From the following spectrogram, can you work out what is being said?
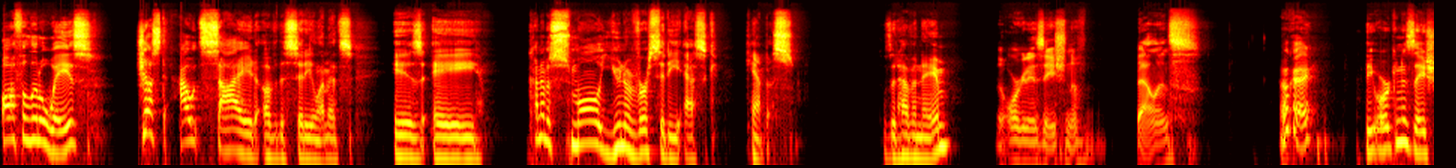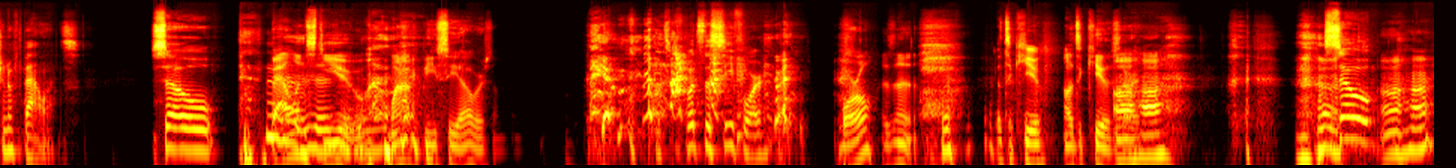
Off a little ways, just outside of the city limits, is a kind of a small university esque campus. Does it have a name? The organization of balance. Okay. The Organization of Balance. So, Balanced you. Why not BCO or something? what's, what's the C for? Oral, isn't it? That's a Q. Oh, it's a Q. Sorry. huh. So, Uh huh.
